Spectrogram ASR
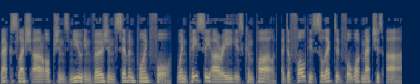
Backslash r options new in version 7.4. When PCRE is compiled, a default is selected for what matches r.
